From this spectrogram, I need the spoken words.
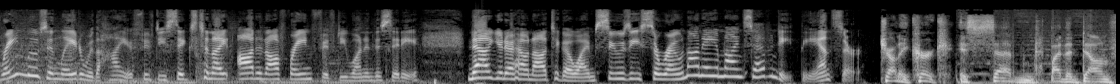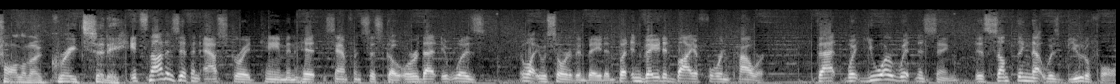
Rain moves in later with a high of 56 tonight, on and off rain, 51 in the city. Now you know how not to go. I'm Susie Cerrone on AM 970. The answer. Charlie Kirk is saddened by the downfall of a great city. It's not as if an asteroid came and hit San Francisco or that it was, well, it was sort of invaded, but invaded by a foreign power. That what you are witnessing is something that was beautiful,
